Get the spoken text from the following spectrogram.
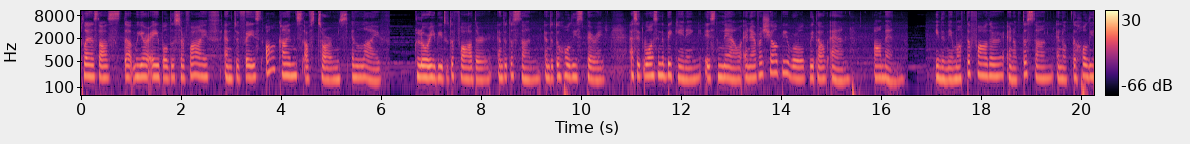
bless us that we are able to survive and to face all kinds of storms in life. Glory be to the Father, and to the Son, and to the Holy Spirit, as it was in the beginning, is now, and ever shall be, world without end. Amen. In the name of the Father, and of the Son, and of the Holy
